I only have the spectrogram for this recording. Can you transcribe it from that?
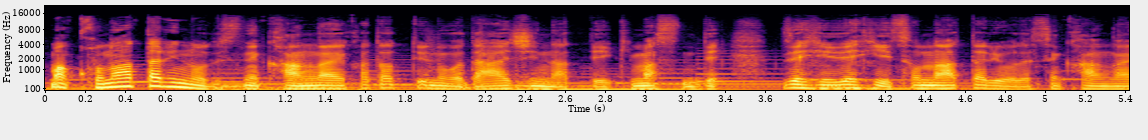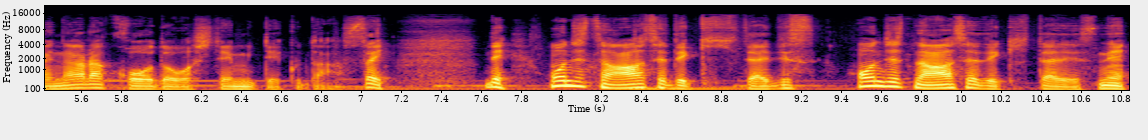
まあ、このあたりのですね、考え方っていうのが大事になっていきますんで、ぜひぜひそのあたりをですね、考えながら行動してみてください。で、本日の合わせて聞きたいです。本日の合わせて聞きたいですね、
